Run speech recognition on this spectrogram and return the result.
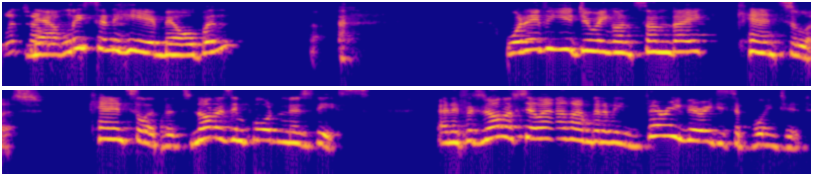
Let's hope Now, listen here, Melbourne. Whatever you're doing on Sunday, cancel it. Cancel it. It's not as important as this. And if it's not a sellout, I'm going to be very, very disappointed.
